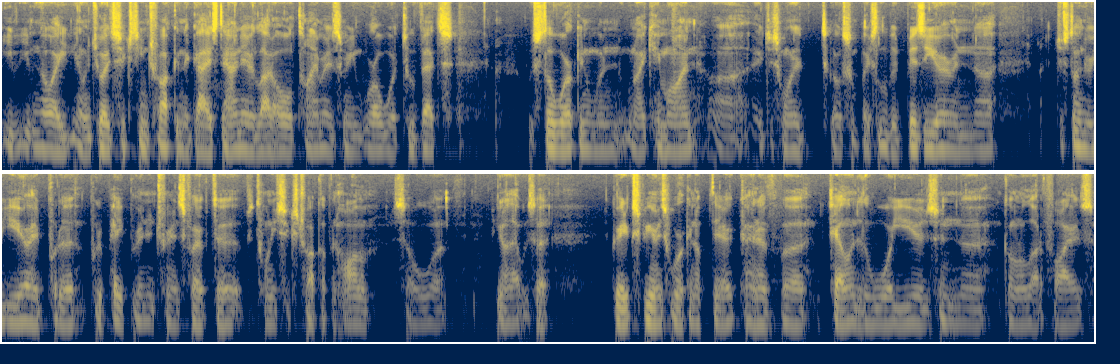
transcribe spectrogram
even though I you know enjoyed 16 truck and the guys down there, a lot of old timers. I mean, World War II vets were still working when, when I came on. Uh, I just wanted to go someplace a little bit busier, and uh, just under a year, I put a put a paper in and transferred up to, to 26 truck up in Harlem. So uh, you know that was a great experience working up there, kind of uh, tail end of the war years and uh, going to a lot of fires.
